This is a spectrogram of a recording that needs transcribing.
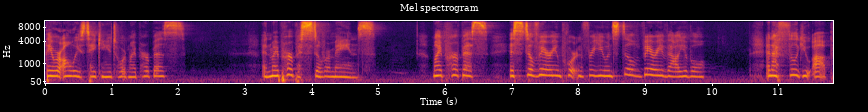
they were always taking you toward my purpose. And my purpose still remains. My purpose is still very important for you and still very valuable and I fill you up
